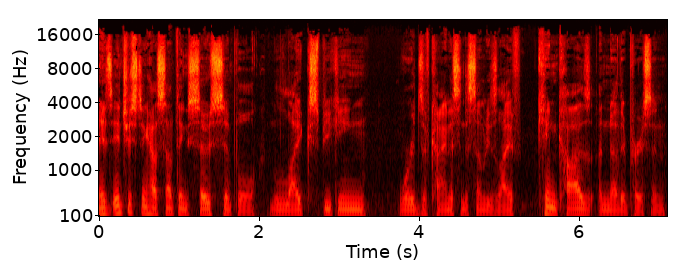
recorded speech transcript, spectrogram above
And it's interesting how something so simple, like speaking words of kindness into somebody's life, can cause another person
